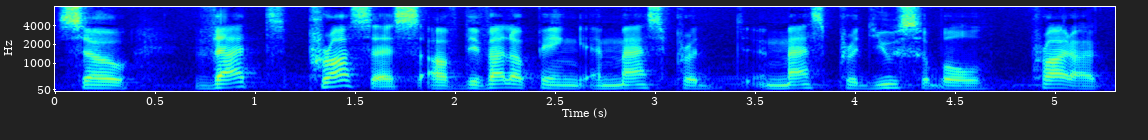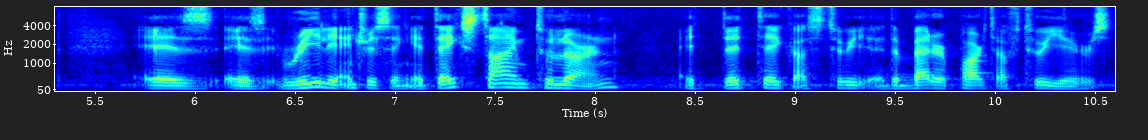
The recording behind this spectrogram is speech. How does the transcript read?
So that process of developing a mass, pro- mass producible product is, is really interesting. It takes time to learn it did take us two, the better part of two years,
